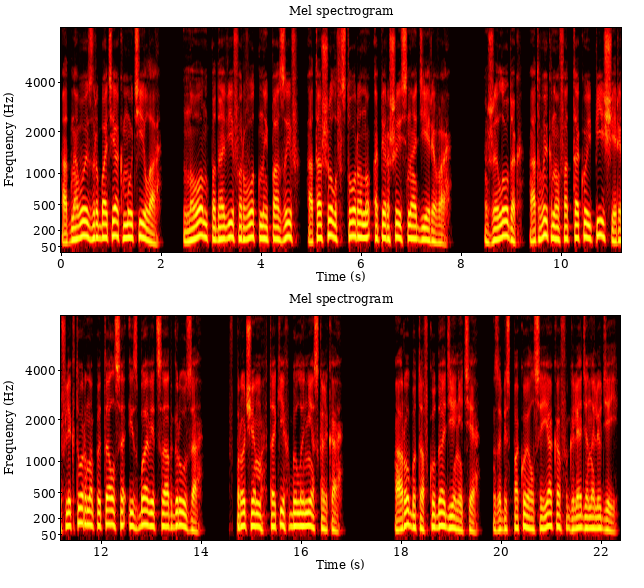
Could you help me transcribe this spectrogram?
Одного из работяг мутило, но он, подавив рвотный позыв, отошел в сторону, опершись на дерево. Желудок, отвыкнув от такой пищи, рефлекторно пытался избавиться от груза. Впрочем, таких было несколько. «А роботов куда денете?» – забеспокоился Яков, глядя на людей.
